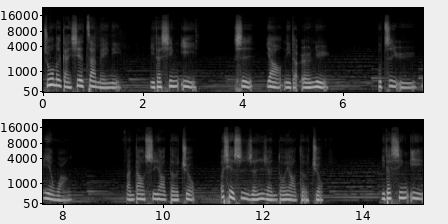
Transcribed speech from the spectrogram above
主，我们感谢赞美你，你的心意是要你的儿女不至于灭亡，反倒是要得救。而且是人人都要得救。你的心意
